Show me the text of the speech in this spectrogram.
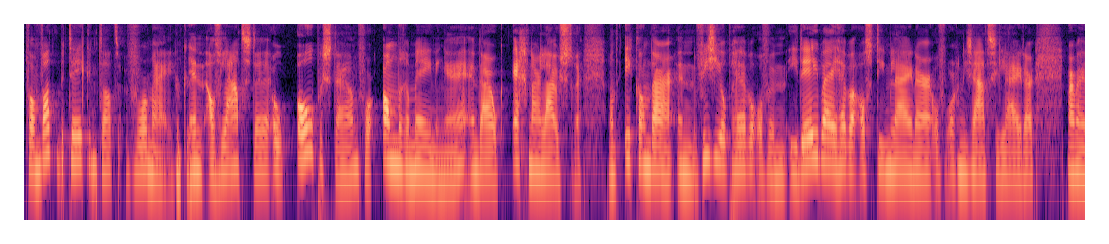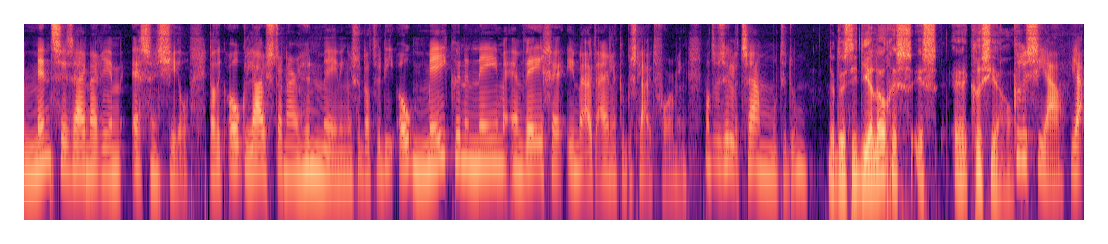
Van wat betekent dat voor mij? Okay. En als laatste ook openstaan voor andere meningen hè, en daar ook echt naar luisteren. Want ik kan daar een visie op hebben of een idee bij hebben als teamleider of organisatieleider. Maar mijn mensen zijn daarin essentieel. Dat ik ook luister naar hun meningen, zodat we die ook mee kunnen nemen en wegen in de uiteindelijke besluitvorming. Want we zullen het samen moeten doen. Ja, dus die dialoog is, is uh, cruciaal. Cruciaal, ja.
